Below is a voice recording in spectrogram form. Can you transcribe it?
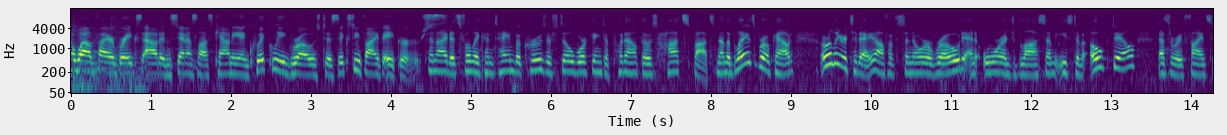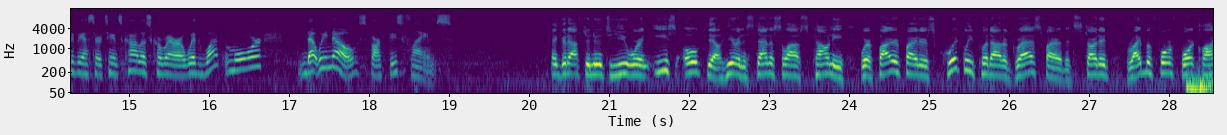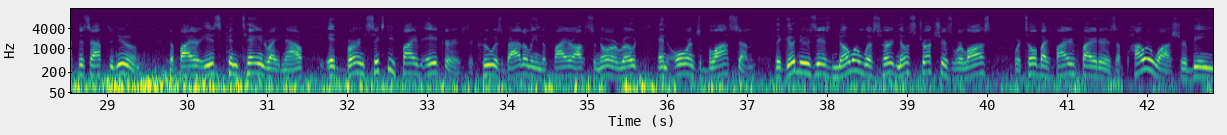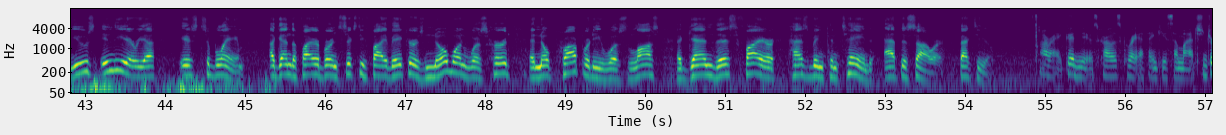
A wildfire breaks out in Stanislaus County and quickly grows to 65 acres. Tonight it's fully contained, but crews are still working to put out those hot spots. Now the blaze broke out earlier today off of Sonora Road and Orange Blossom east of Oakdale. That's where we find CBS 13's Carlos Correa with what more that we know sparked these flames. And good afternoon to you. We're in East Oakdale here in Stanislaus County where firefighters quickly put out a grass fire that started right before 4 o'clock this afternoon. The fire is contained right now. It burned 65 acres. The crew was battling the fire off Sonora Road and Orange Blossom. The good news is no one was hurt, no structures were lost. We're told by firefighters a power washer being used in the area is to blame. Again, the fire burned 65 acres. No one was hurt and no property was lost. Again, this fire has been contained at this hour. Back to you. All right, good news. Carlos Correa, thank you so much.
